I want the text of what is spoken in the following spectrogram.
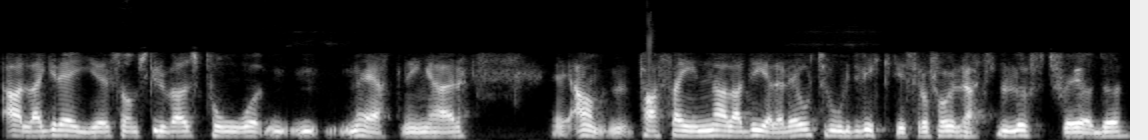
alla grejer som skruvades på, mätningar, eh, passa in alla delar. Det är otroligt viktigt för att få rätt luftflöde.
